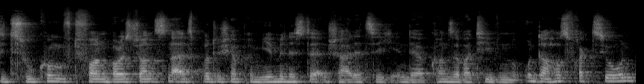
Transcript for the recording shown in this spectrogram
Die Zukunft von Boris Johnson als britischer Premierminister entscheidet sich in der konservativen Unterhausfraktion.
